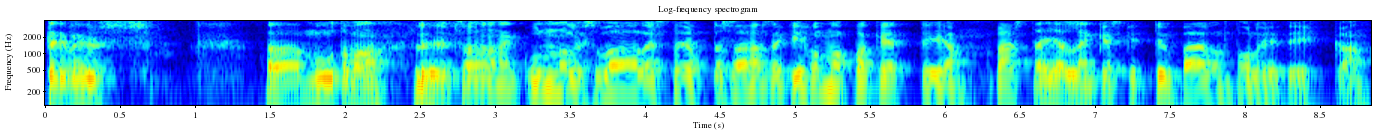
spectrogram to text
Tervehys! Muutama lyhyt sananen kunnallisvaaleista, jotta saadaan sekin homma pakettiin ja päästään jälleen keskittyyn päivän politiikkaan.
